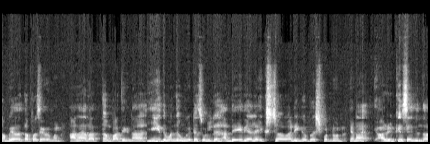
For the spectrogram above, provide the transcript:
நம்ம ஏதாவது தப்பாக செய்கிறோமான்னு ஆனால் ரத்தம் பார்த்தீங்கன்னா ஈது வந்து உங்ககிட்ட சொல்லிட்டு அந்த ஏரியாவில் எக்ஸ்ட்ராவாக நீங்கள் ப்ரஷ் பண்ணணும்னு. ஏன்னா அழுக்கு சேர்ந்துருந்தா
